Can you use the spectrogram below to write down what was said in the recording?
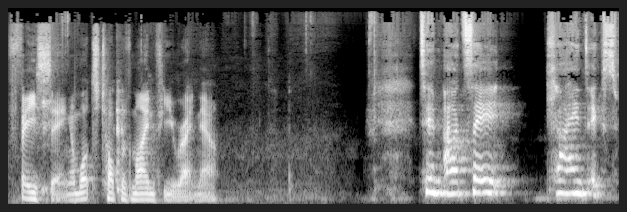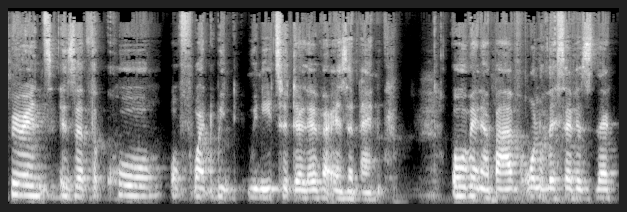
facing, and what's top of mind for you right now? Tim, I would say client experience is at the core of what we, we need to deliver as a bank over and above all of the services that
